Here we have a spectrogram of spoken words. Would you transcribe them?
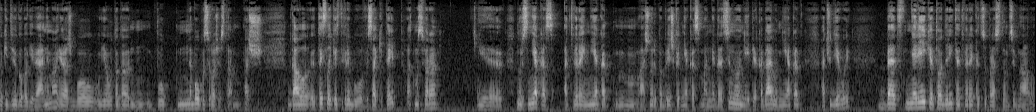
tokį dvigubą gyvenimą ir aš buvau jau tada, buvau, nebuvau pasiruošęs tam. Aš Gal tais laikais tikrai buvo visai kitaip atmosfera. Ir nors niekas atvirai niekad, aš noriu pabrėžti, kad niekas man negrasino, nei priekabiavo, niekad, ačiū Dievui. Bet nereikia to daryti atvirai, kad suprastum signalų.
